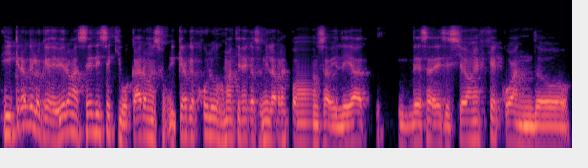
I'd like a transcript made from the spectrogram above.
Y creo que lo que debieron hacer y se equivocaron, y creo que Julio Guzmán tiene que asumir la responsabilidad de esa decisión, es que cuando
